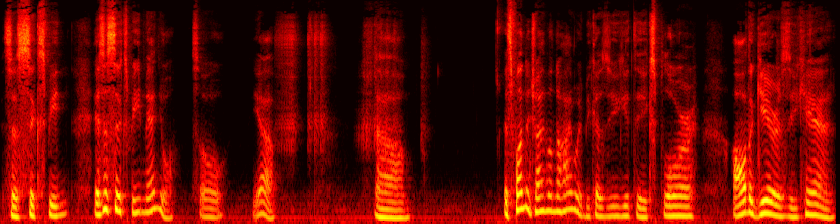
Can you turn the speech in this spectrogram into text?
it's a six speed. It's a six speed manual. So yeah. Um, it's fun to drive on the highway because you get to explore all the gears you can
